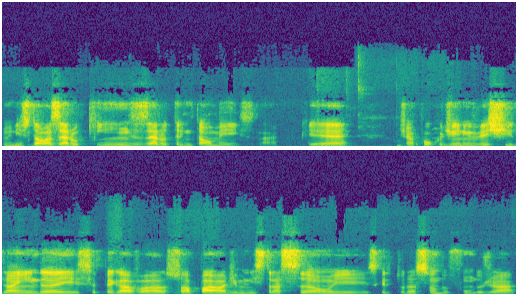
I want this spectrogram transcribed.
no início dava 0,15, 0,30 ao mês, né? Porque tinha pouco dinheiro investido ainda e você pegava só para administração e escrituração do fundo já,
